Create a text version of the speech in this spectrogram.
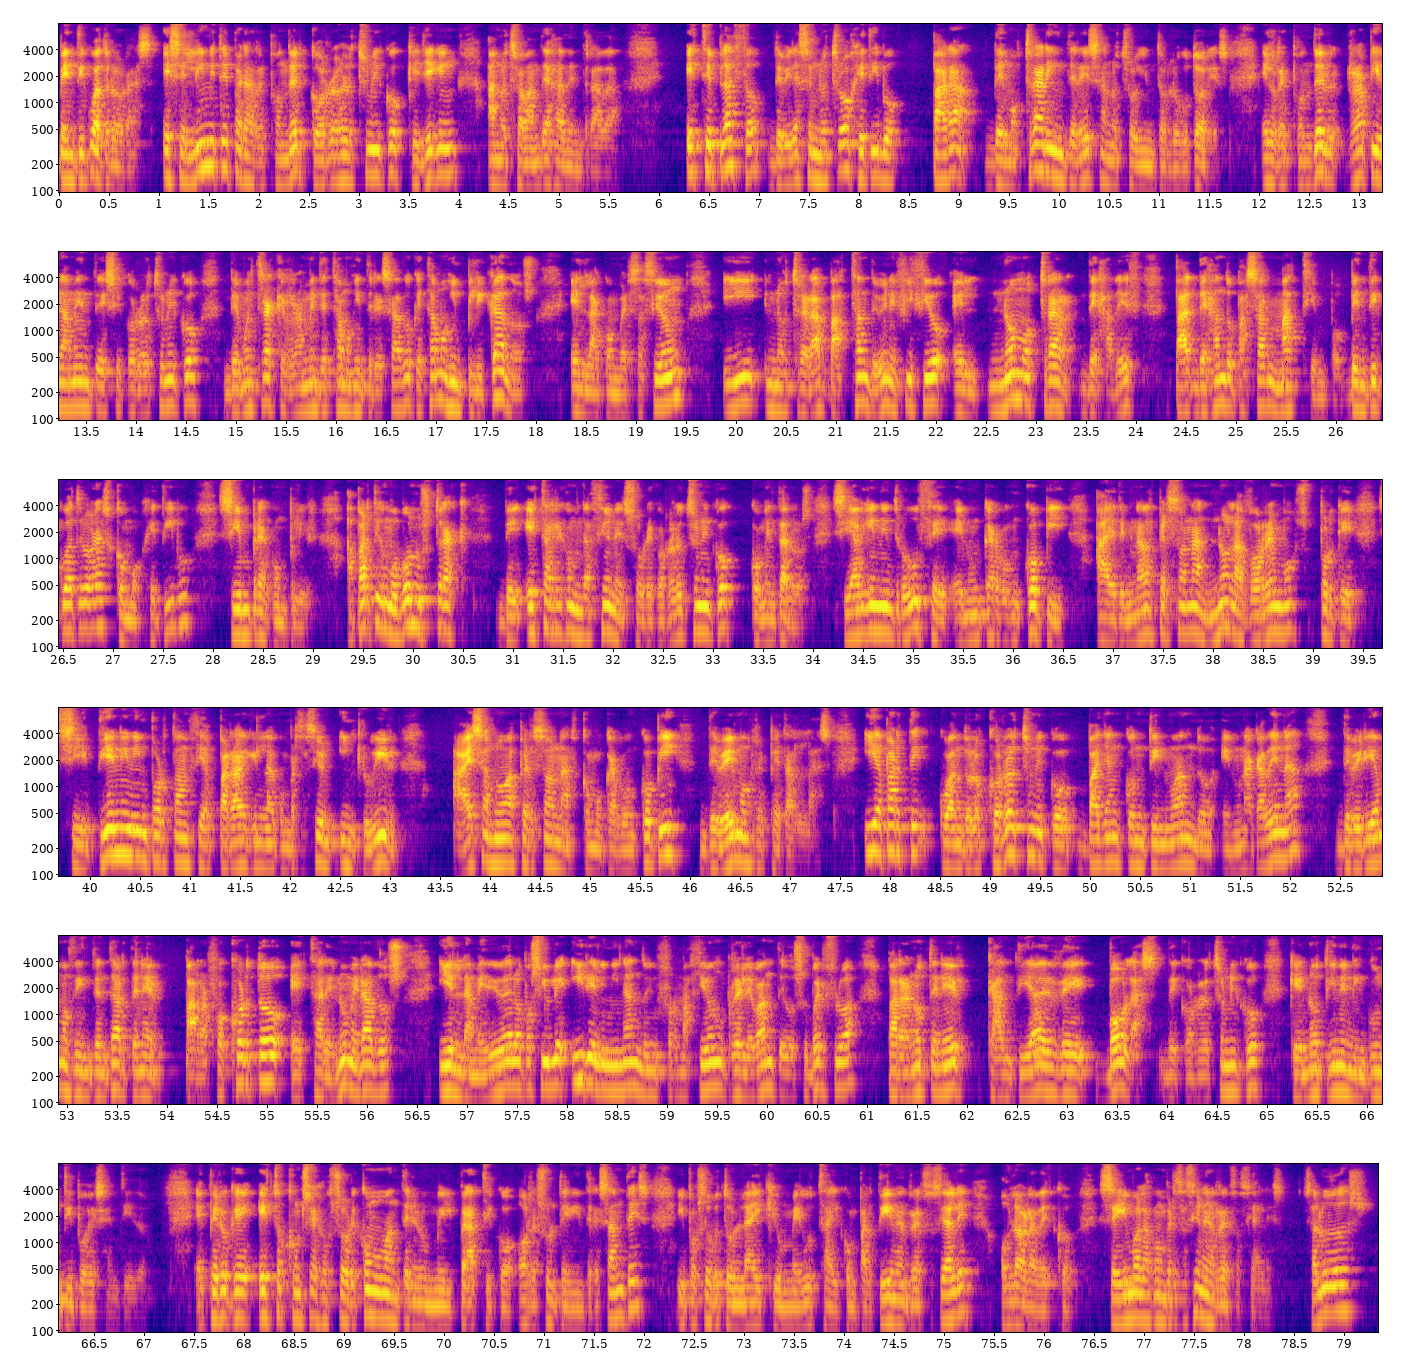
24 horas es el límite para responder correos electrónicos que lleguen a nuestra bandeja de entrada. Este plazo debería ser nuestro objetivo para demostrar interés a nuestros interlocutores. El responder rápidamente ese correo electrónico demuestra que realmente estamos interesados, que estamos implicados en la conversación y nos traerá bastante beneficio el no mostrar dejadez dejando pasar más tiempo. 24 horas como objetivo siempre a cumplir. Aparte como bonus track de estas recomendaciones sobre correo electrónico, comentaros. Si alguien introduce en un carbon copy a determinadas personas, no las borremos porque si tienen importancia para alguien en la conversación incluir a esas nuevas personas como carbon copy, debemos respetarlas. Y aparte, cuando los correos electrónicos vayan continuando en una cadena, deberíamos de intentar tener párrafos cortos, estar enumerados y en la medida de lo posible ir eliminando información relevante o superflua para no tener cantidades de bolas de correo electrónico que no tienen ningún tipo de sentido. Espero que estos consejos sobre cómo mantener un mail práctico os resulten interesantes y por supuesto un like y un me gusta y compartir en redes sociales os lo agradezco. Seguimos la conversación en redes sociales. Saludos.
